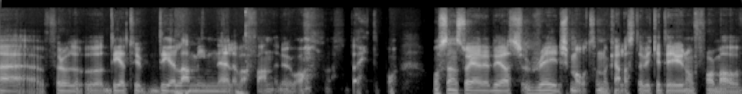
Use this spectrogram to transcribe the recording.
Eh, för att det typ dela minne eller vad fan det nu var. Där på. Och sen så är det deras rage mode som de kallas det, vilket är ju någon form av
